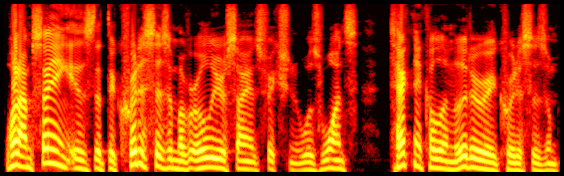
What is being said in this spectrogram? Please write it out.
what I'm saying is that the criticism of earlier science fiction was once technical and literary criticism,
